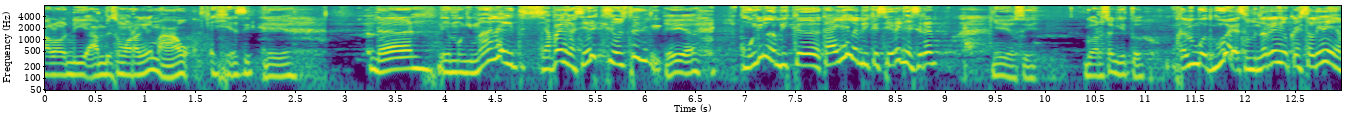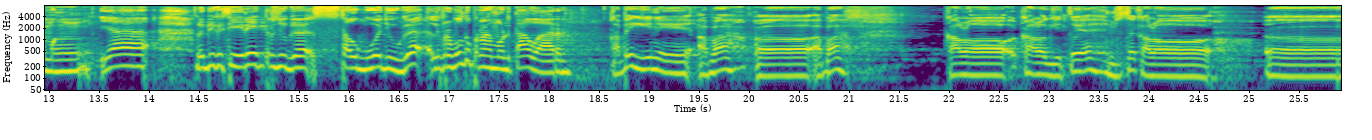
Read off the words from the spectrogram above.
kalau diambil semua orang ini mau Iya sih. iya Dan ya mau gimana gitu. Siapa yang gak sirik sih maksudnya? iya Mungkin lebih ke kayaknya lebih ke sirik gak sih Ren? iya sih gua rasa gitu Tapi buat gue ya sebenarnya Newcastle ini emang ya lebih ke sirik terus juga setahu gue juga Liverpool tuh pernah mau ditawar. tapi gini apa eh, apa kalau kalau gitu ya maksudnya kalau eh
